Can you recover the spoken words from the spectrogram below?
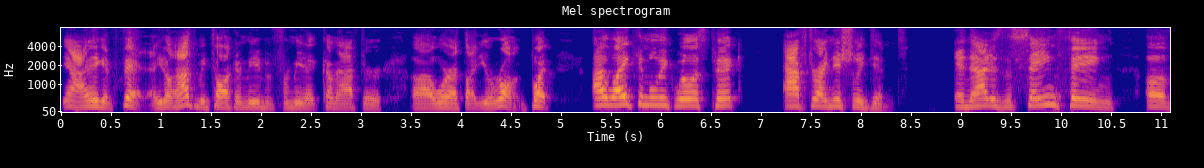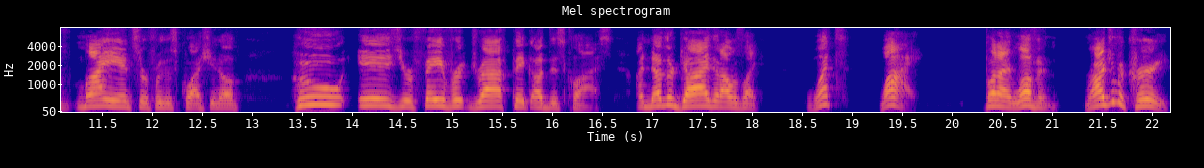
Yeah, I think it fit. You don't have to be talking to me, but for me to come after uh, where I thought you were wrong. But I like the Malik Willis pick after I initially didn't. And that is the same thing of my answer for this question of who is your favorite draft pick of this class? another guy that I was like, what? Why? But I love him. Roger McCreary.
